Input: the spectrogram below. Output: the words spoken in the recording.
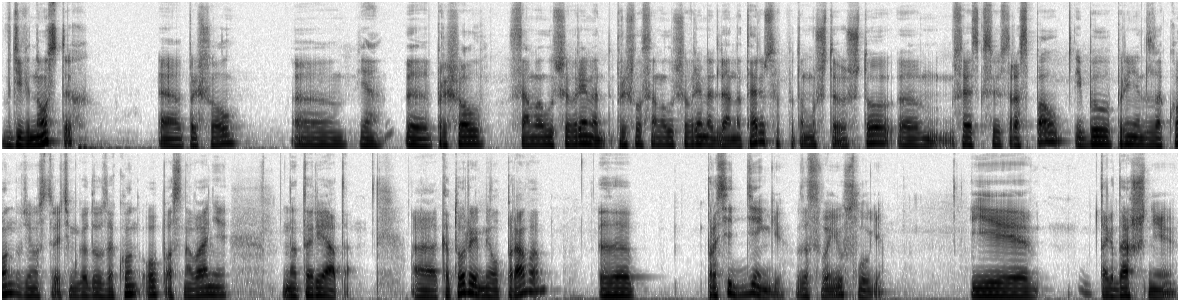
в 90-х э, пришел э, я э, пришел самое лучшее время, пришло самое лучшее время для нотариусов, потому что что э, Советский Союз распал, и был принят закон в 93 году, закон об основании нотариата, э, который имел право э, просить деньги за свои услуги. И тогдашнее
